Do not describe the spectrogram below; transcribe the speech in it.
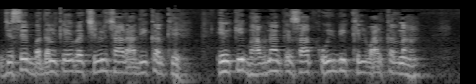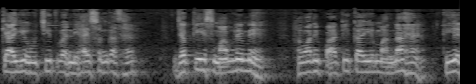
जिसे बदल के व छेड़छाड़ आदि करके इनकी भावना के साथ कोई भी खिलवाड़ करना क्या ये उचित व न्याय संगत है? जबकि इस मामले में हमारी पार्टी का ये मानना है कि ये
